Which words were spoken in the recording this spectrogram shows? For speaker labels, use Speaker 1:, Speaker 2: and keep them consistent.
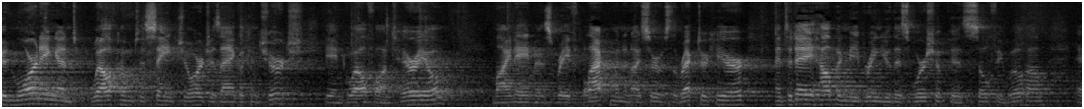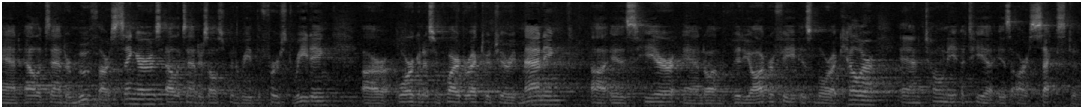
Speaker 1: Good morning and welcome to St. George's Anglican Church in Guelph, Ontario. My name is Ralph Blackman and I serve as the rector here. And today helping me bring you this worship is Sophie Wilhelm and Alexander Muth, our singers. Alexander's also going to read the first reading. Our organist and choir director, Gerry Manning, uh, is here, and on videography is Laura Keller, and Toni Atieh is our sexton.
